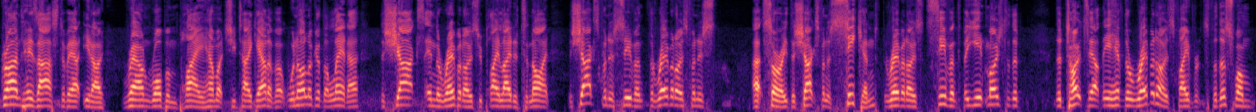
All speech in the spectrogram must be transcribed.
Grant has asked about, you know, round robin play, how much you take out of it. When I look at the ladder, the Sharks and the Rabbitohs who play later tonight, the Sharks finished seventh, the Rabbitohs finished uh, sorry, the Sharks finished second, the Rabbitohs seventh, but yet most of the, the totes out there have the Rabbitohs favourites for this one.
